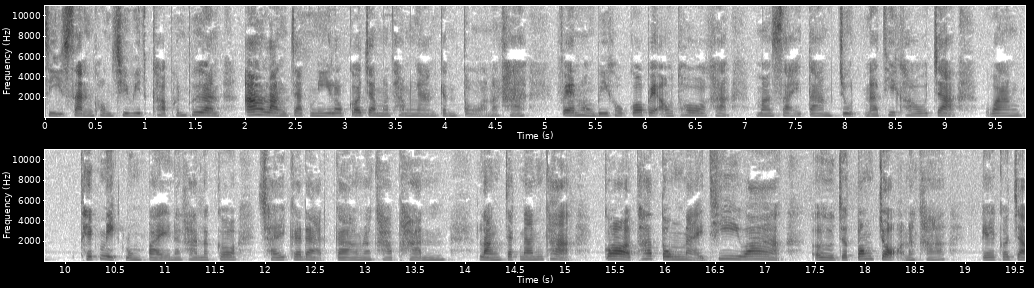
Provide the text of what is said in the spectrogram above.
สีสันของชีวิตค่ะเพื่อนๆ อ้าวหลังจากนี้เราก็จะมาทำงานกันต่อนะคะ ฟนของบีเขาก็ไปเอาท่อค่ะ มาใส่ตามจุดนะที่เขาจะวางเทคนิคลงไปนะคะ แล้วก็ใช้กระดาษกาวนะคะพัน หลังจากนั้นค่ะ ก็ถ้าตรงไหนที่ว่าเออจะต้องเจาะนะคะ แกก็จะ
